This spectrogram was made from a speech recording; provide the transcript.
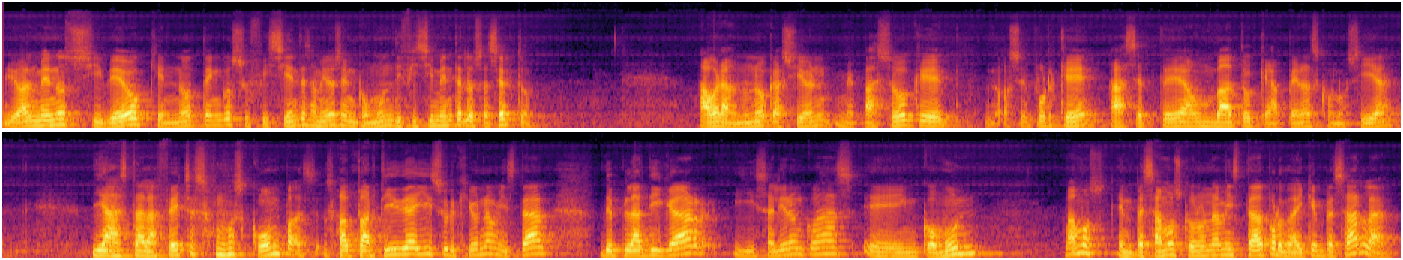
Yo al menos si veo que no tengo suficientes amigos en común, difícilmente los acepto. Ahora, en una ocasión me pasó que, no sé por qué, acepté a un vato que apenas conocía y hasta la fecha somos compas. a partir de ahí surgió una amistad de platicar y salieron cosas eh, en común. Vamos, empezamos con una amistad por donde hay que empezarla,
